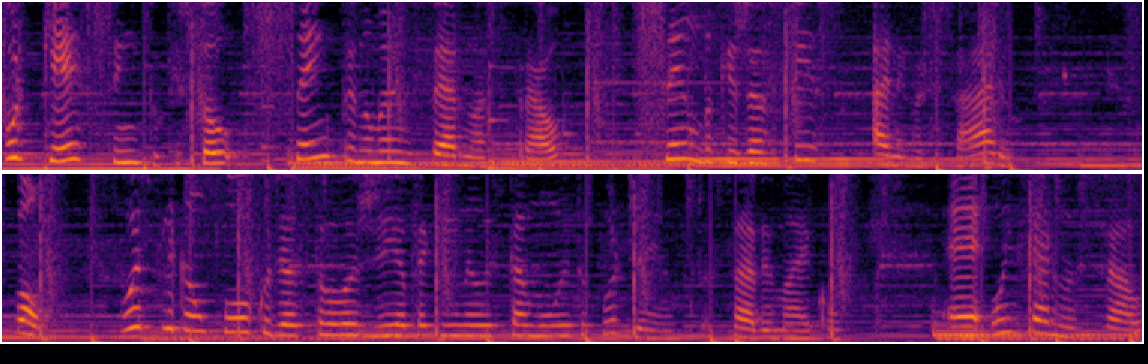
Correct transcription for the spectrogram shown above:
por que sinto que estou sempre no meu inferno astral, sendo que já fiz aniversário? Bom, vou explicar um pouco de astrologia para quem não está muito por dentro, sabe, Michael? É, o inferno astral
